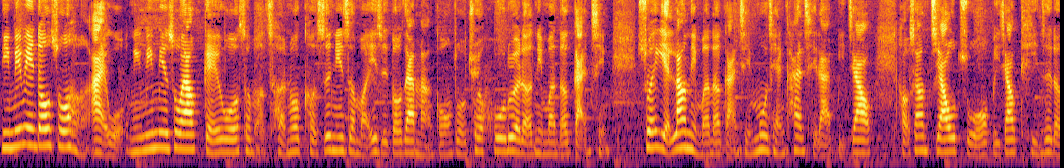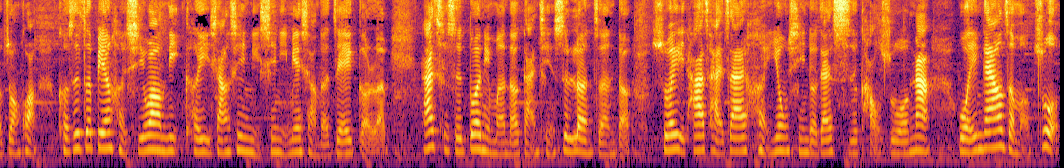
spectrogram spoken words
你明明都说很爱我，你明明说要给我什么承诺，可是你怎么一直都在忙工作，却忽略了你们的感情，所以也让你们的感情目前看起来比较好像焦灼，比较停滞的状况。可是这边很希望你可以相信你心里面想的这一个人。他其实对你们的感情是认真的，所以他才在很用心的在思考说，那我应该要怎么做，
